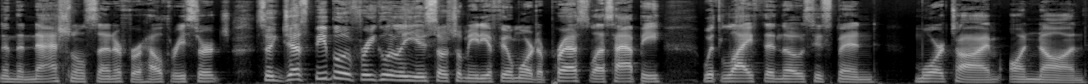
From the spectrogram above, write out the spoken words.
and the National Center for Health Research suggest people who frequently use social media feel more depressed, less happy with life than those who spend more time on non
